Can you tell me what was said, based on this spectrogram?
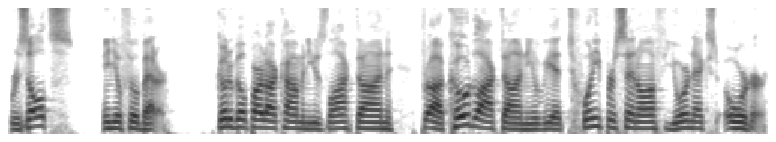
results and you'll feel better. Go to builtbar.com and use locked on uh, code locked on. You'll get 20% off your next order.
